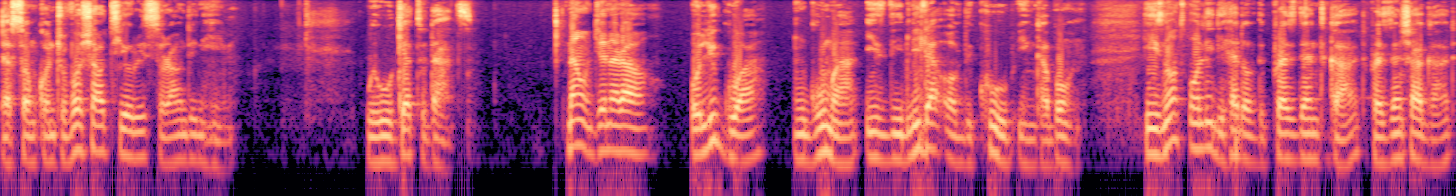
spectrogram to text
there's some controversial theories surrounding him we will get to that now general Oligui Nguema is the leader of the coup in Gabon. He is not only the head of the president guard, presidential guard,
